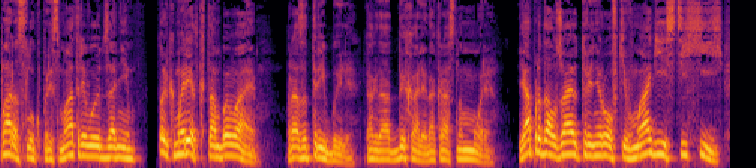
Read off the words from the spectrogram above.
Пара слуг присматривают за ним. Только мы редко там бываем. Раза три были, когда отдыхали на Красном море. Я продолжаю тренировки в магии стихий –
